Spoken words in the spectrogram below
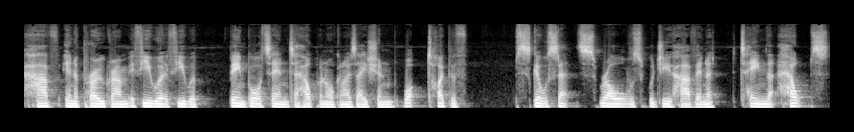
have in a program if you were if you were being brought in to help an organization? What type of skill sets, roles would you have in a team that helps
